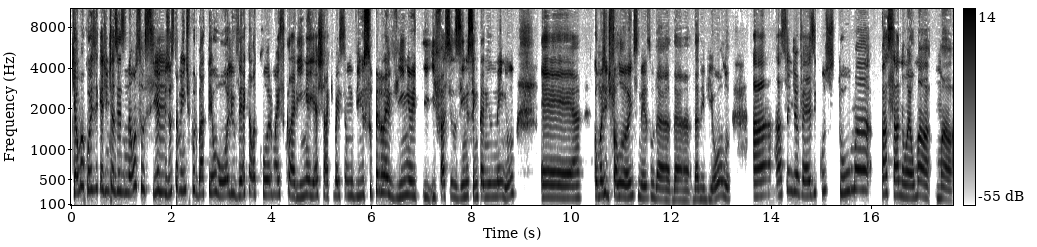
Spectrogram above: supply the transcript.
que é uma coisa que a gente às vezes não associa, justamente por bater o olho, ver aquela cor mais clarinha e achar que vai ser um vinho super levinho e, e, e facilzinho, sem tanino nenhum. É, como a gente falou antes mesmo da, da, da Nebbiolo, a, a Sangiovese costuma passar, não é uma, uma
